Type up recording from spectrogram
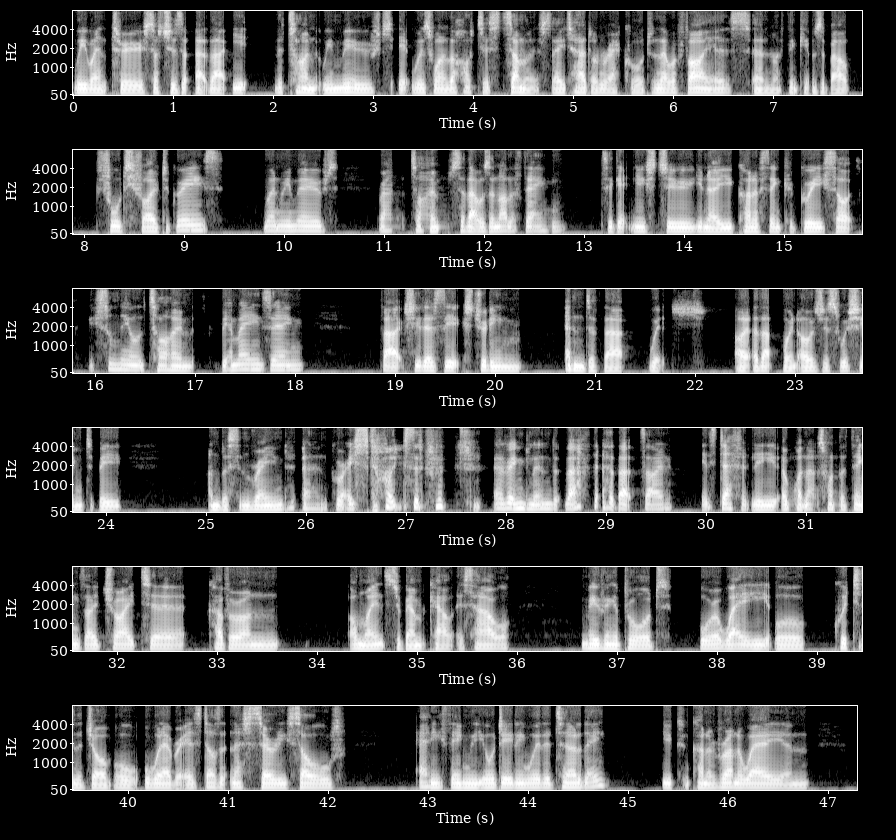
we went through, such as at that the time that we moved, it was one of the hottest summers they'd had on record, and there were fires, and I think it was about 45 degrees when we moved around that time. So that was another thing to get used to. You know, you kind of think of Greece, oh, it's sunny all the time, it'd be amazing. But actually, there's the extreme end of that, which I, at that point I was just wishing to be under some rain and grey skies of, of England at that at that time. It's definitely and that's one of the things I try to cover on on my Instagram account is how moving abroad or away or quitting the job or, or whatever it is doesn't necessarily solve anything that you're dealing with internally. You can kind of run away and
